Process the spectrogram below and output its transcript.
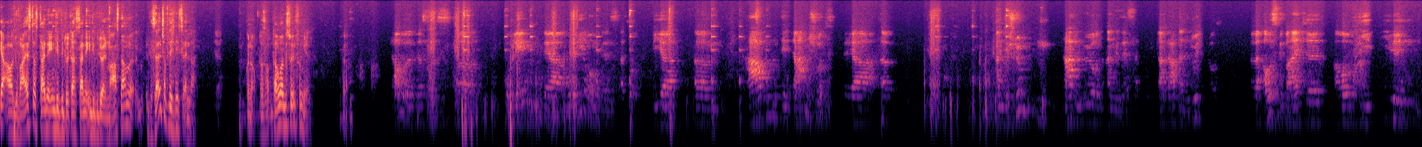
Ja, aber du weißt, dass deine, individu dass deine individuellen Maßnahmen gesellschaftlich nichts ändern. Genau, das, darüber bist du informiert. Ja. Ich glaube, dass das äh, Problem der Modellierung ist. Also wir ähm, haben den Datenschutz, der äh, an bestimmten Nadelöhren angesetzt hat, wo die Daten also durchflossen, ausgeweitet auf die vielen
